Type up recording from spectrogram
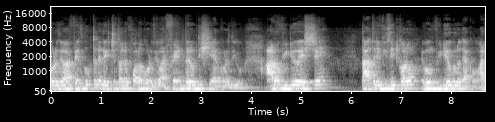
করে দিও, আর ফেসবুক থেকে দেখছ তাহলে ফলো করে দিও, আর ফ্রেন্ডদের অবধি শেয়ার করে দিও। আরও ভিডিও এসছে, তাড়াতাড়ি ভিজিট করো এবং ভিডিওগুলো দেখো, আর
